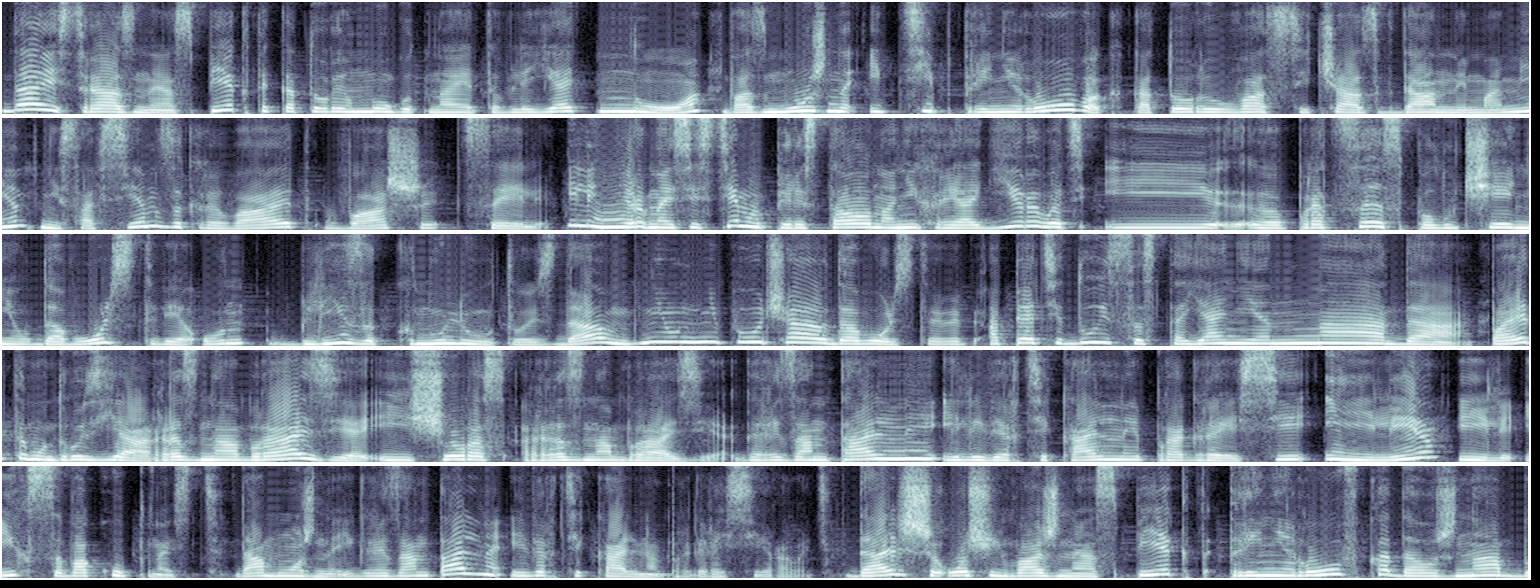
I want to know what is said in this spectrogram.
Да, есть разные аспекты, которые могут на это влиять, но, возможно, и тип тренировок, который у вас сейчас в данный момент не совсем закрывает ваши цели. Или нервная система перестала на них реагировать, и э, процесс получения удовольствия, он близок к нулю. То есть, да, не, не получаю удовольствия, опять иду из состояния надо. Поэтому, друзья, разнообразие и еще раз разнообразие. Горизонтальные или вертикальные прогрессии или, или их совокупность. Да, можно и горизонтально, и вертикально прогрессировать. Дальше очень важный аспект. Тренировка должна быть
